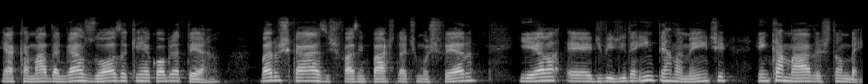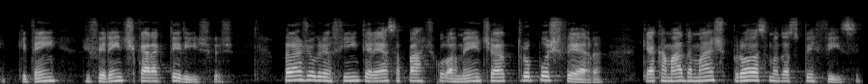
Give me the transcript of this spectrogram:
é a camada gasosa que recobre a Terra. Vários gases fazem parte da atmosfera e ela é dividida internamente em camadas também, que têm diferentes características. Para a geografia interessa particularmente a troposfera, que é a camada mais próxima da superfície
